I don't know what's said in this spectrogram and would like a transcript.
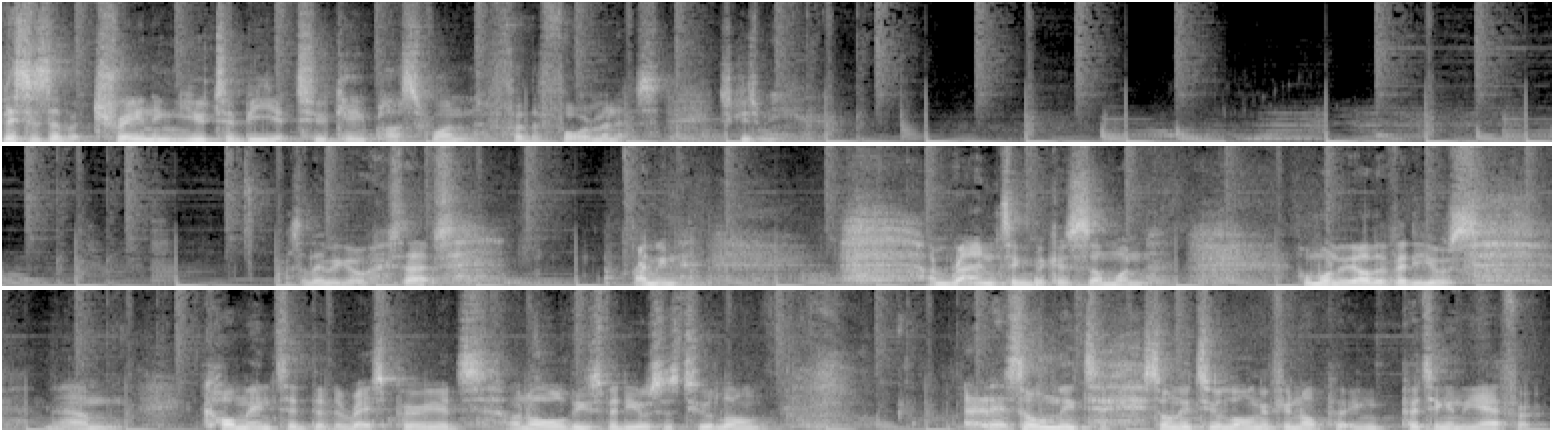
This is about training you to be at 2k plus 1 for the 4 minutes. Excuse me. So there we go. So that's, I mean, I'm ranting because someone on one of the other videos um, commented that the rest periods on all these videos is too long. And it's only, t- it's only too long if you're not putting, putting in the effort.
